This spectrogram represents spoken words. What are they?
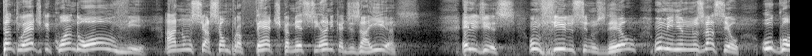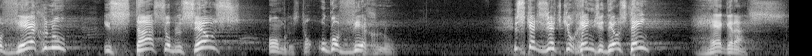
Tanto é de que quando houve a anunciação profética messiânica de Isaías, ele diz: Um filho se nos deu, um menino nos nasceu. O governo está sobre os seus ombros. Então, o governo. Isso quer dizer que o reino de Deus tem regras.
